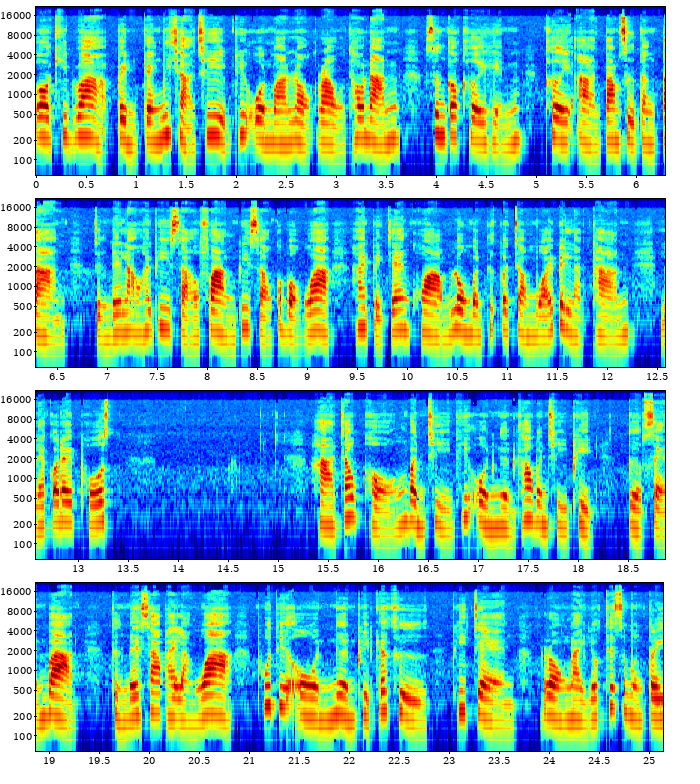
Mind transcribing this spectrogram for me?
ก็คิดว่าเป็นแก๊งมิจฉาชีพที่โอนมาหลอกเราเท่านั้น ซึ่งก็เคยเห็นเคยอ่านตามสื่อต่างๆ จึงได้เล่าให้พี่สาวฟัง พี่สาวก็บอกว่าให้ไปแจ้งความลงบันทึกประจำไว้เป็นหลักฐาน และก็ได้โพสต์ หาเจ้าของบัญชีที่โอนเงินเข้าบัญชีผิด เกือบแสนบาท ถึงได้ทราบภายหลังว่า ผู้ที่โอนเงินผิดก็คือ พี่แจง รองนายกเทศมนตรี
